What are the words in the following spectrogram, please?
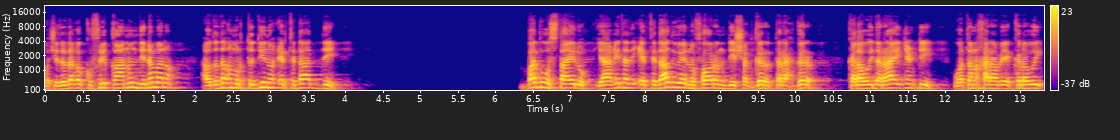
خو چې دغه کفری قانون دی نه منو او دغه مرتدین او ارتداد دی بد وستایلو یا هغه ته د ارتداد وې نو فورا دهشتګر ترهګر کله وي د رای جنټي وطن خرابې کله وي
